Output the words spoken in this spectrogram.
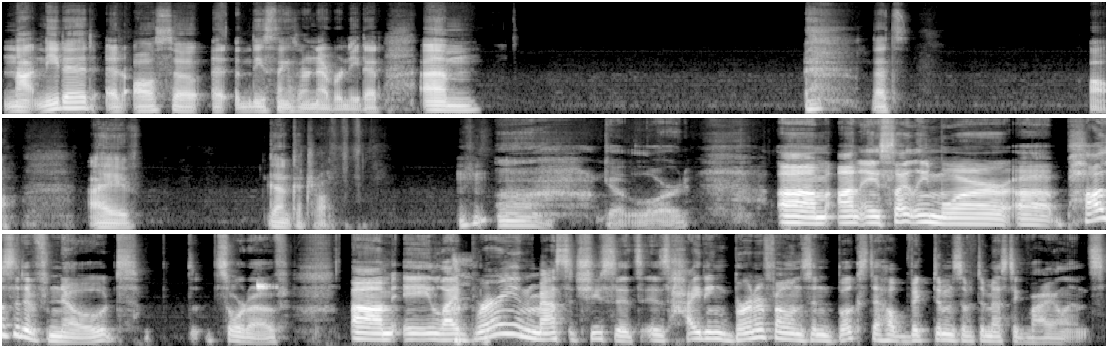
not needed. It also uh, these things are never needed. Um that's all. I've gun control. Oh, good lord. Um, on a slightly more uh, positive note, sort of, um, a librarian in Massachusetts is hiding burner phones and books to help victims of domestic violence.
